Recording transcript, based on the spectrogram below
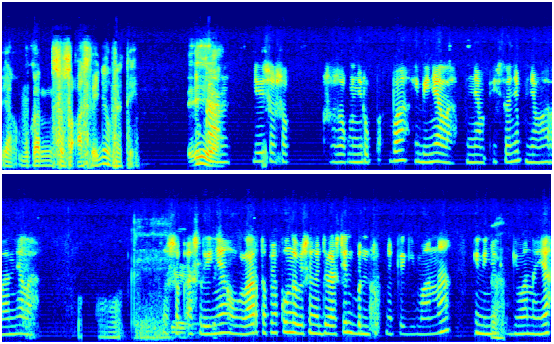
yang bukan sosok aslinya berarti. iya, bukan jadi sosok sosok menyerupa apa intinya lah penyam, istilahnya penyamarannya lah Oke. sosok aslinya ular tapi aku nggak bisa ngejelasin bentuknya kayak gimana ininya kayak gimana ya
